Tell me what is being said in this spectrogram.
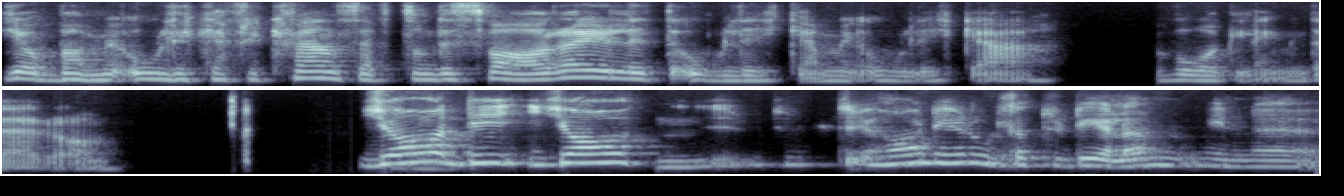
jobba med olika frekvenser eftersom det svarar ju lite olika med olika våglängder. Och... Ja, det, ja, mm. ja, det är roligt att du delar min eh,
